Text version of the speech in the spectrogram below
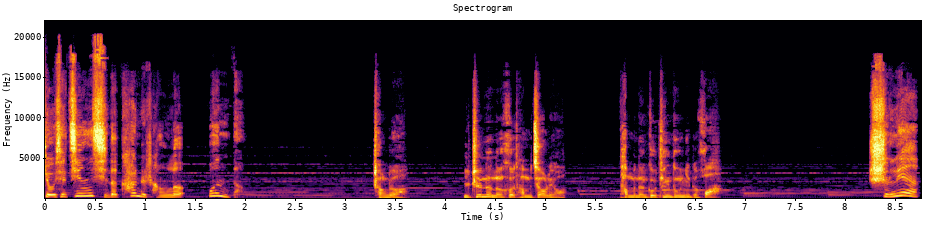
有些惊喜的看着长乐，问道：“长乐，你真的能和他们交流？他们能够听懂你的话？”沈炼，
